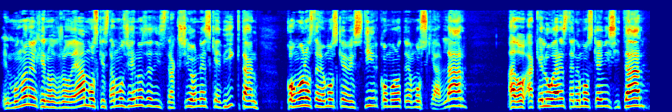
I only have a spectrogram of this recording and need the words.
el mundo en el que nos rodeamos, que estamos llenos de distracciones que dictan cómo nos tenemos que vestir, cómo nos tenemos que hablar, a, qué lugares tenemos que visitar.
